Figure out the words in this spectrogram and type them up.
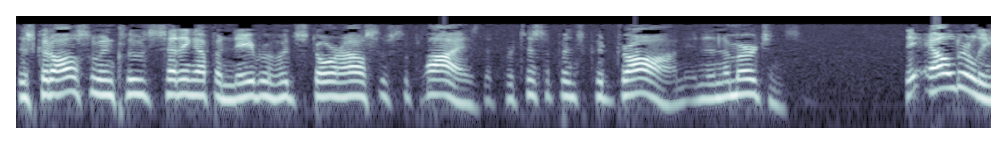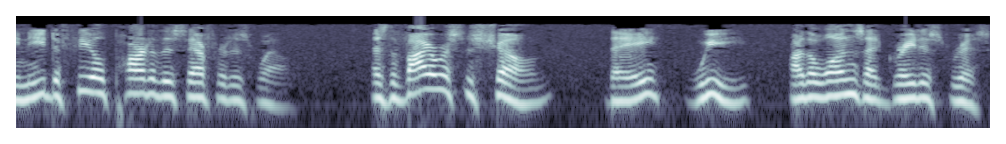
This could also include setting up a neighborhood storehouse of supplies that participants could draw on in an emergency. The elderly need to feel part of this effort as well. As the virus has shown, they, we, are the ones at greatest risk.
